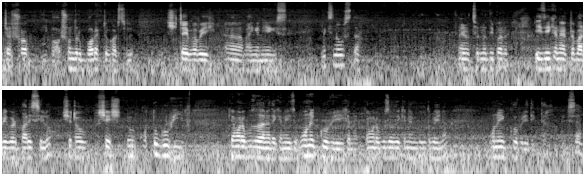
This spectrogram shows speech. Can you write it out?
এটা সব সুন্দর বড় একটা ঘর ছিল। সেটা এভাবেই ভাঙে নিয়ে গেছে। দেখছেন অবস্থা? আর হচ্ছে নদী পার এই যে এখানে একটা বাড়িঘর, বাড়ি ছিল, সেটাও শেষ। এবং কত গভীর। ক্যামেরা বোঝা যায় না দেখেন, এই যে অনেক গভীর এখানে। ক্যামেরা বোঝা যায় কিনা আমি বলতে পারি না। অনেক গভীর এই দিকটা দেখছেন?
